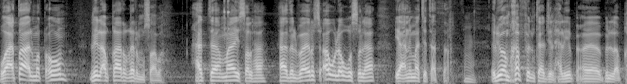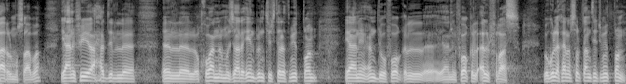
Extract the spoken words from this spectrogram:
وإعطاء المطعوم للأبقار غير المصابه حتى ما يصلها هذا الفيروس أو لو وصلها يعني ما تتأثر. اليوم خف إنتاج الحليب آه، بالأبقار المصابة، يعني في أحد ال- ال- الإخوان المزارعين بينتج 300 طن يعني عنده فوق يعني فوق ال 1000 راس، بيقول لك أنا صرت انتج 100 طن.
